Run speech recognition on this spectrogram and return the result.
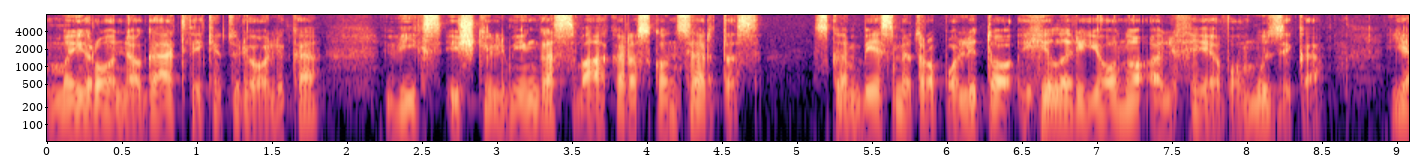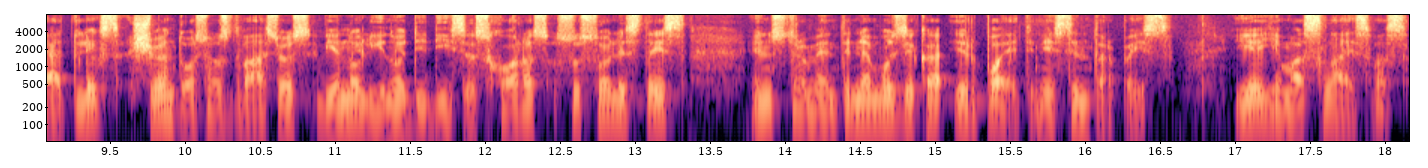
Maironio gatvė 14 vyks iškilmingas vakaras koncertas. Skambės metropolito Hilarijono Alfėjevo muzika. Ją atliks Šventojios dvasios vienuolyno didysis choras su solistais, instrumentinė muzika ir poetiniais intarpais. Įėjimas laisvas.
